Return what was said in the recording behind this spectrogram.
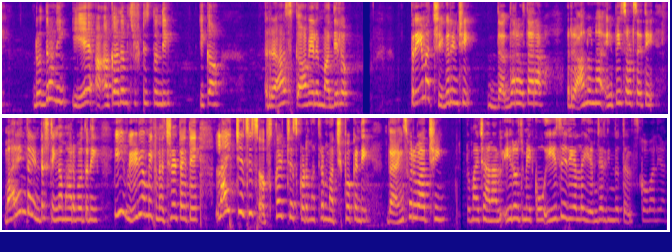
రుద్రని ఏ ఆఘాతం సృష్టిస్తుంది? ఇక రాజ్ కావ్యల మధ్యలో ప్రేమ చిగురించి దగ్గరవుతారా? రానున్న ఎపిసోడ్స్ అయితే మరింత ఇంట్రెస్టింగ్గా మారబోతున్నాయి. ఈ వీడియో మీకు నచ్చినట్టయితే లైక్ చేసి సబ్స్క్రైబ్ చేసుకోవడం మాత్రం మర్చిపోకండి. Thanks for watching. To my channel ఈరోజు మీకు ఈ సీరియల్లో ఏం జరిగిందో తెలుసుకోవాలి అని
